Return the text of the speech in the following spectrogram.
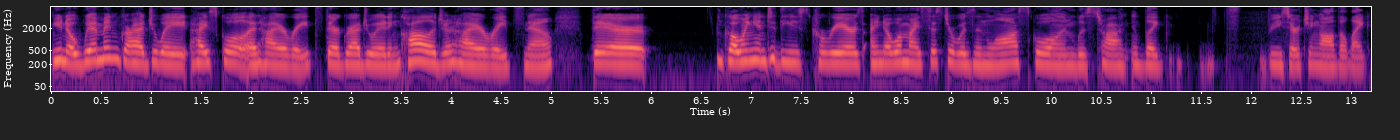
you know women graduate high school at higher rates. They're graduating college at higher rates now. They're going into these careers. I know when my sister was in law school and was talking like researching all the like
